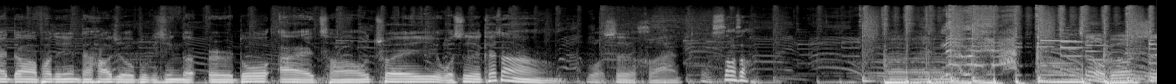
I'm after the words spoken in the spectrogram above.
来到泡姐电台，好久不更新的耳朵爱潮吹，我是开场。我是何安。我是上上，这首歌是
